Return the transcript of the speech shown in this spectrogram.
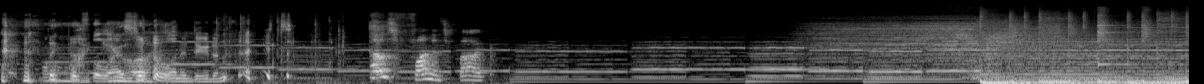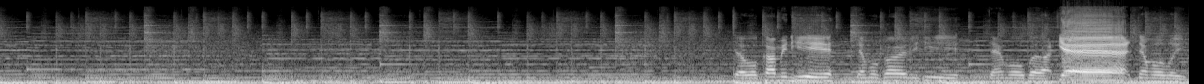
I think that's the oh last God. one I want to do tonight. That was fun as fuck. Yeah, we'll come in here, then we'll go over here, then we'll be like, yeah, then we'll leave.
